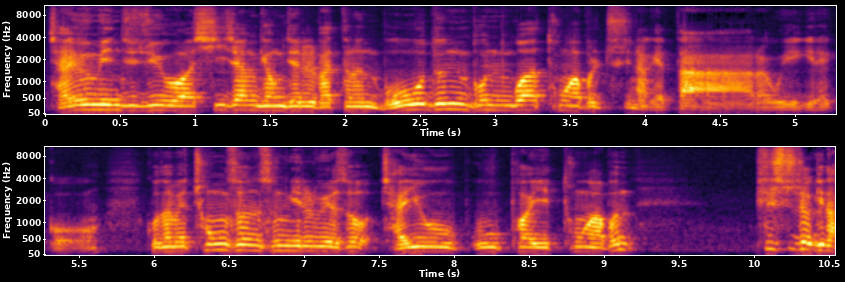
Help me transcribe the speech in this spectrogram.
자유민주주의와 시장 경제를 받드는 모든 분과 통합을 추진하겠다라고 얘기를 했고 그 다음에 총선 승리를 위해서 자유우파의 통합은 필수적이다.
